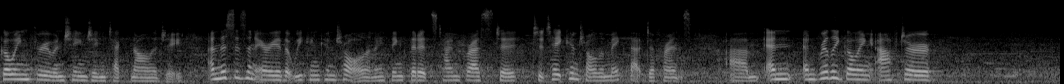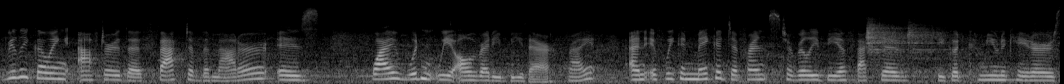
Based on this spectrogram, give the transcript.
going through and changing technology. And this is an area that we can control, and I think that it's time for us to, to take control and make that difference. Um, and, and really going after really going after the fact of the matter is why wouldn't we already be there, right? And if we can make a difference to really be effective, be good communicators,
